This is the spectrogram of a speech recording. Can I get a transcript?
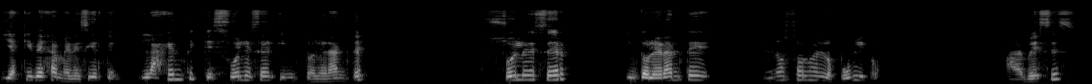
y aquí déjame decirte, la gente que suele ser intolerante suele ser intolerante no solo en lo público, a veces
